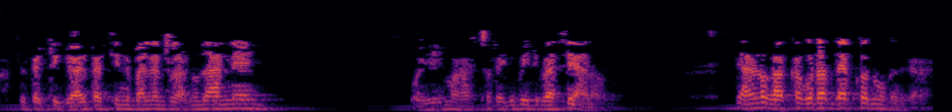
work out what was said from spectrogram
අපිට පැති ගාල් පැත්තින බලන්න ලනු දාන්නේ නැහැ. ඔය මාස්ටර් එක පිටිපස්සේ යනවා. යනකොට කක්ක කොටක් දැක්කොත් මොකද කරන්නේ?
